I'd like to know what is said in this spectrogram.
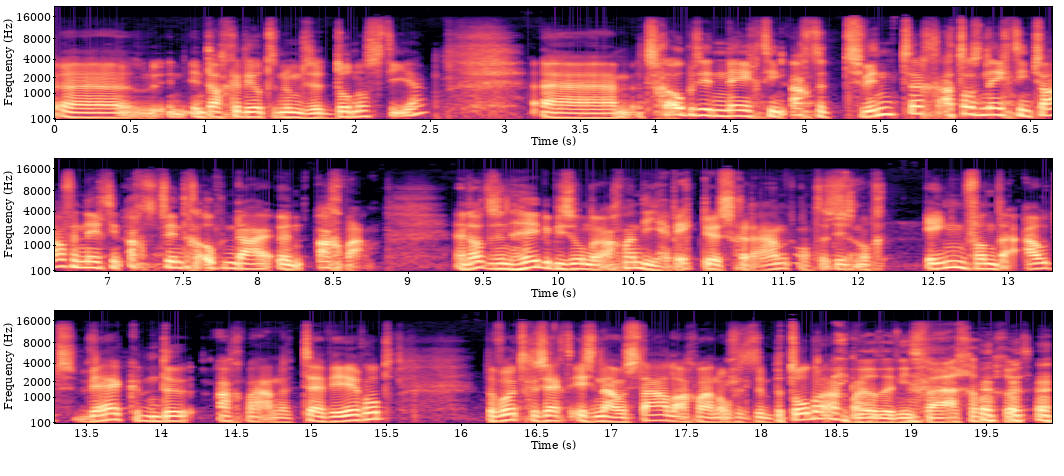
uh, in, in dat gedeelte noemden ze Donostia. Ehm, het is geopend in 1928, althans 1912 en 1928 opende daar een achtbaan. En dat is een hele bijzondere achtbaan. Die heb ik dus gedaan. Want het is Zo. nog één van de oud werkende achtbanen ter wereld. Er wordt gezegd, is het nou een stalen achtbaan of is het een betonnen Ik achtbaan? wilde het niet vragen, maar goed.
